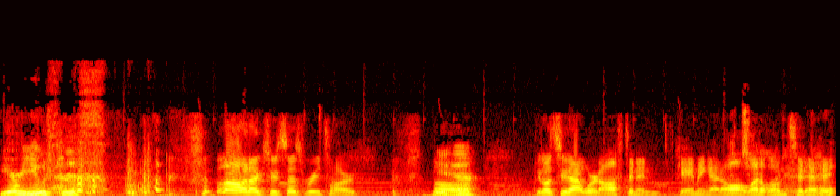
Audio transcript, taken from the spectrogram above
You're useless. oh, it actually says retard. Oh, yeah. You don't see that word often in gaming at all, let alone today.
